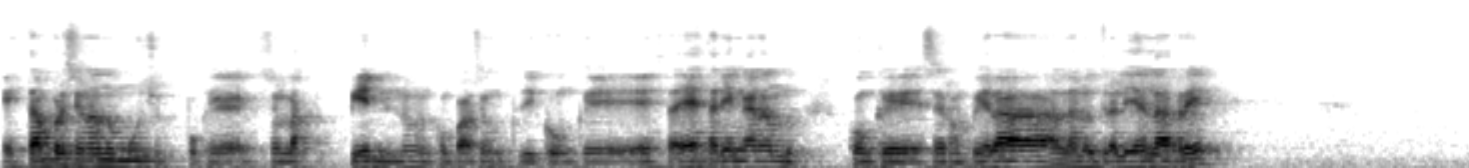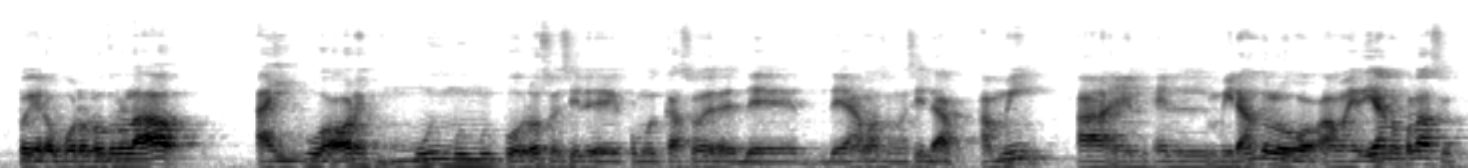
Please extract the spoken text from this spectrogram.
están presionando mucho porque son las pierden, ¿no? En comparación con que esta- ellas estarían ganando con que se rompiera la neutralidad en la red. Pero por el otro lado, hay jugadores muy, muy, muy poderosos, es decir, eh, como el caso de, de- de Amazon. Es decir, a, a mí, a- en, en- mirándolo a mediano plazo,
